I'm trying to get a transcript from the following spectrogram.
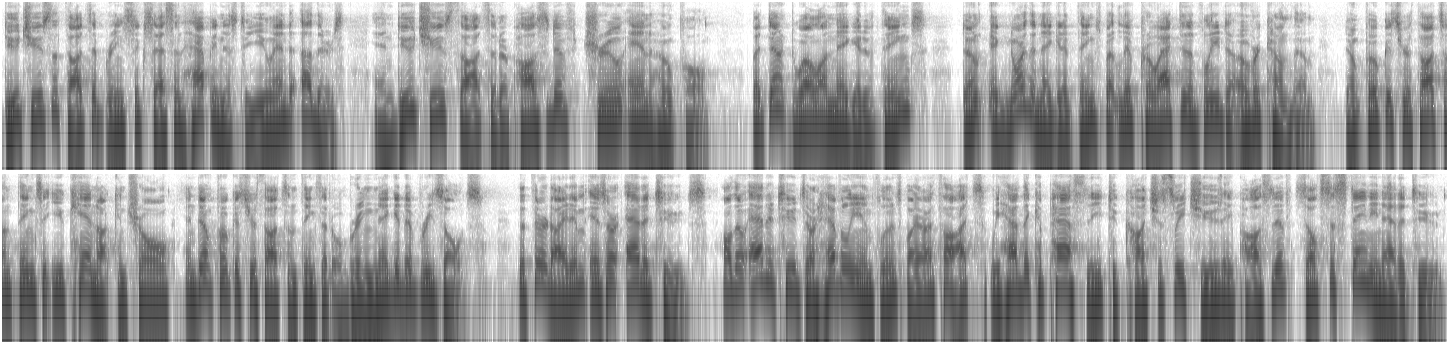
Do choose the thoughts that bring success and happiness to you and others. And do choose thoughts that are positive, true, and hopeful. But don't dwell on negative things. Don't ignore the negative things, but live proactively to overcome them. Don't focus your thoughts on things that you cannot control, and don't focus your thoughts on things that will bring negative results. The third item is our attitudes. Although attitudes are heavily influenced by our thoughts, we have the capacity to consciously choose a positive, self sustaining attitude.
